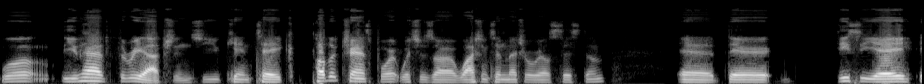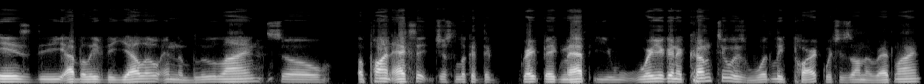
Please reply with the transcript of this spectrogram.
Well, you have three options. You can take public transport, which is our Washington Metro Rail system. Uh, there, DCA is the, I believe, the yellow and the blue line. So upon exit, just look at the great big map. You, where you're going to come to is Woodley Park, which is on the red line.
